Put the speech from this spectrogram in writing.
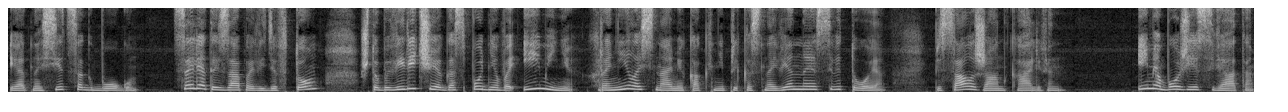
и относиться к Богу. Цель этой заповеди в том, чтобы величие Господнего имени хранилось нами как неприкосновенное святое, писал Жан Кальвин. Имя Божье свято.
